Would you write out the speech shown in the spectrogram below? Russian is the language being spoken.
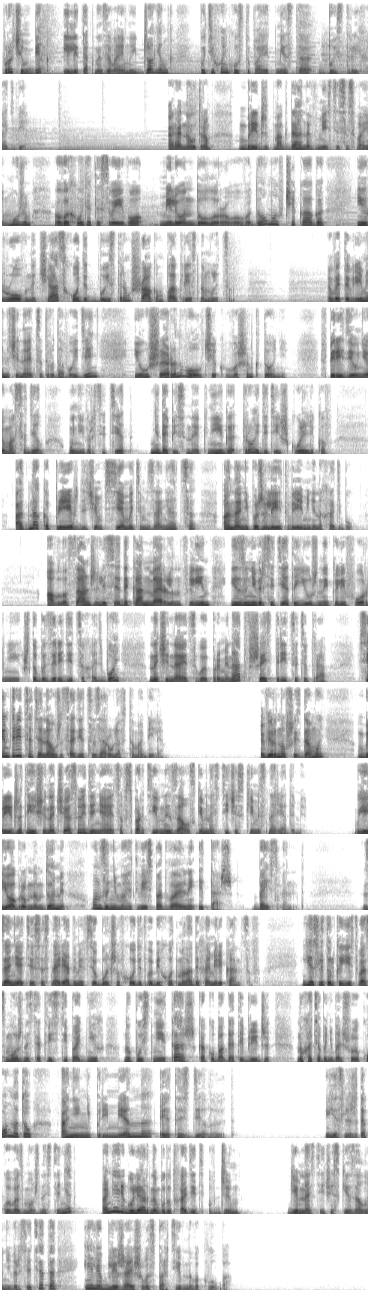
Впрочем, бег или так называемый джогинг потихоньку уступает место быстрой ходьбе. Рано утром Бриджит Макдана вместе со своим мужем выходят из своего миллион-долларового дома в Чикаго и ровно час ходят быстрым шагом по окрестным улицам. В это время начинается трудовой день и у Шерон Волчек в Вашингтоне. Впереди у нее масса дел. Университет, недописанная книга, трое детей-школьников – Однако прежде чем всем этим заняться, она не пожалеет времени на ходьбу. А в Лос-Анджелесе декан Мерлин Флинн из Университета Южной Калифорнии, чтобы зарядиться ходьбой, начинает свой променад в 6.30 утра. В 7.30 она уже садится за руль автомобиля. Вернувшись домой, Бриджит еще на час уединяется в спортивный зал с гимнастическими снарядами. В ее огромном доме он занимает весь подвальный этаж – бейсмент – Занятия со снарядами все больше входят в обиход молодых американцев. Если только есть возможность отвести под них, ну пусть не этаж, как у богатой Бриджит, но хотя бы небольшую комнату, они непременно это сделают. Если же такой возможности нет, они регулярно будут ходить в джим, гимнастический зал университета или ближайшего спортивного клуба.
